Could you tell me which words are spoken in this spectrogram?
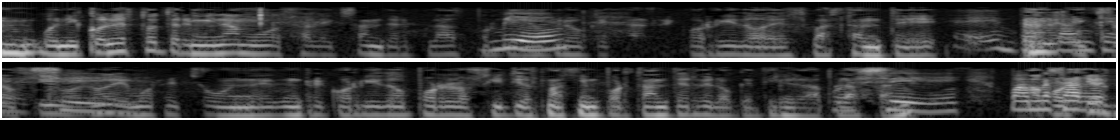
Bueno, y con esto terminamos Alexander Platz, porque yo creo que el recorrido es bastante eh, exhaustivo, ¿no? Hemos hecho un, recorrido por los sitios más importantes de lo que tiene la pues plaza. sí, vamos ah, a ver.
